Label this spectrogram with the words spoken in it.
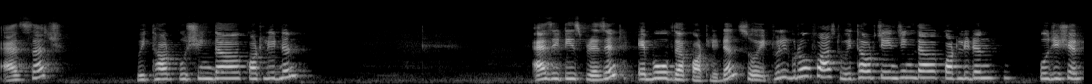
as such without pushing the cotyledon. As it is present above the cotyledon so it will grow fast without changing the cotyledon position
